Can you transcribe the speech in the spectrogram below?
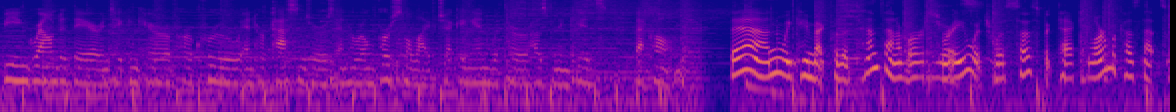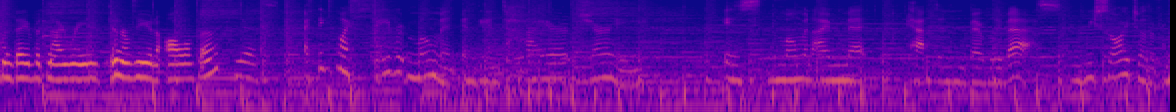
being grounded there and taking care of her crew and her passengers and her own personal life, checking in with her husband and kids back home. Then we came back for the 10th anniversary, Yes. which was so spectacular because that's when David and Irene interviewed all of us. Yes. I think my favorite moment in the entire journey is the moment I met Captain Beverley Bass. We saw each other from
